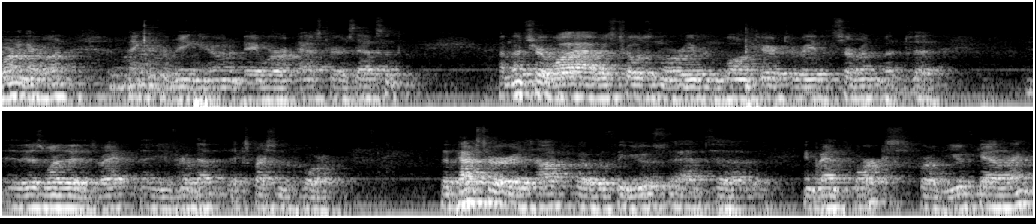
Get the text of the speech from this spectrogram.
morning, everyone. Thank you for being here on a day where our pastor is absent. I'm not sure why I was chosen or even volunteered to read the sermon, but uh, it is what it is, right? You've heard that expression before. The pastor is off uh, with the youth at uh, in Grand Forks for the youth gathering,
